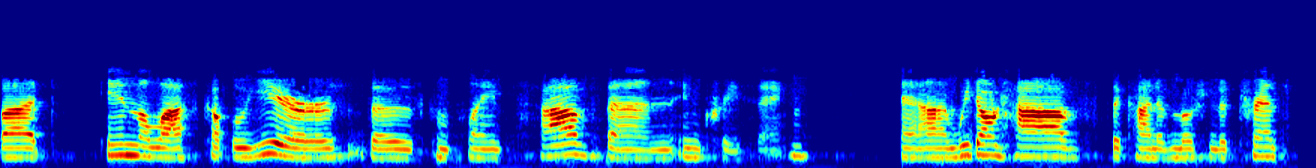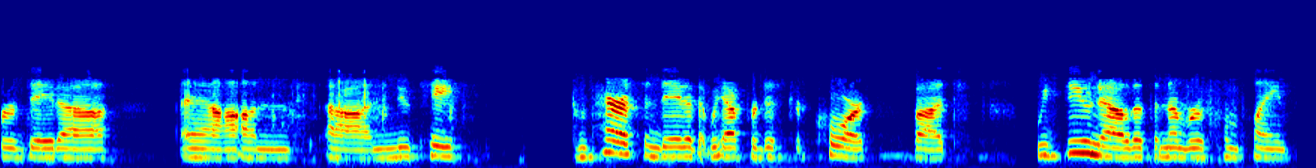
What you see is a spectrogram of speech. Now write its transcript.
but in the last couple of years, those complaints have been increasing. And we don't have the kind of motion to transfer data and uh, new case comparison data that we have for district courts, but we do know that the number of complaints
